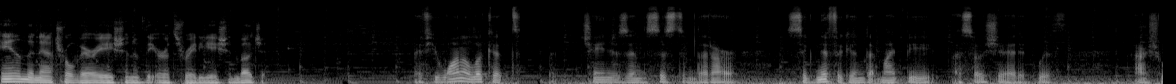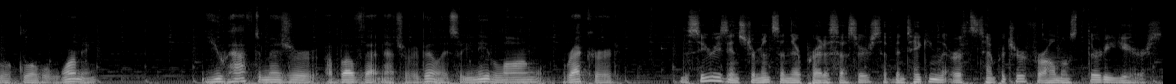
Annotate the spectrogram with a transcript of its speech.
and the natural variation of the Earth's radiation budget. If you want to look at changes in the system that are significant that might be associated with actual global warming, you have to measure above that natural variability. So you need a long record. The CERES instruments and their predecessors have been taking the Earth's temperature for almost 30 years,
